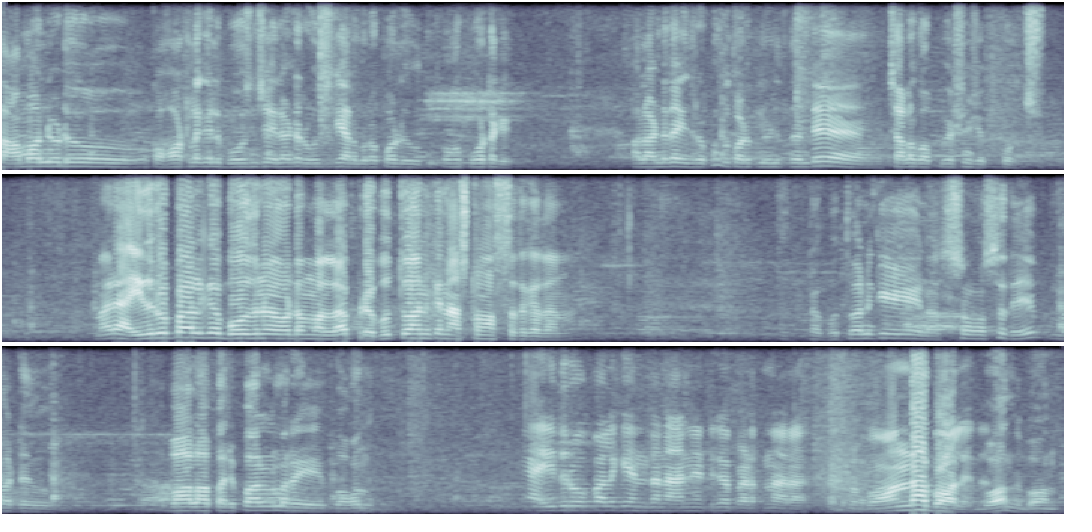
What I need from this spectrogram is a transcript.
సామాన్యుడు ఒక హోటల్కి వెళ్ళి భోజనం చేయాలంటే రోజుకి ఎనభై రూపాయలు అవుతుంది ఒక పూటకి. అలాంటిది ఐదు రూపాయలు కడుపు నిండుతుందంటే చాలా గొప్ప విషయం చెప్పుకోవచ్చు. మరి ఐదు రూపాయలకే భోజనం ఇవ్వడం వల్ల ప్రభుత్వానికి నష్టం వస్తుంది కదన్న ప్రభుత్వానికి నష్టం వస్తుంది బట్ వాళ్ళ పరిపాలన మరి బాగుంది. ఐదు రూపాయలకి ఎంత నాణ్యతగా పెడుతున్నారా? బాగుందా? బాగాలేదు బాగుంది బాగుంది.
